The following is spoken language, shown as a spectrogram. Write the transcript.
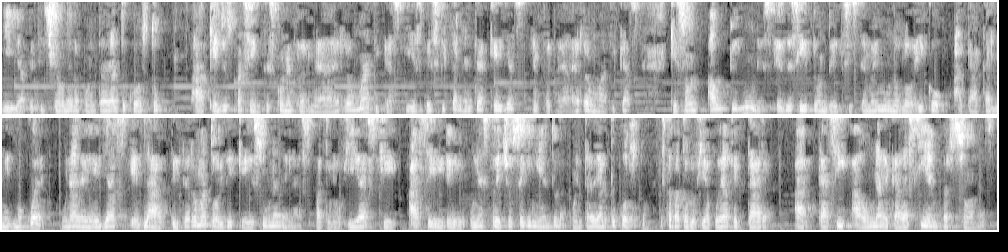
y a petición de la cuenta de alto costo, a aquellos pacientes con enfermedades reumáticas y específicamente a aquellas enfermedades reumáticas que son autoinmunes, es decir, donde el sistema inmunológico ataca al mismo cuerpo. Una de ellas es la artritis reumatoide, que es una de las patologías que hace eh, un estrecho seguimiento en la cuenta de alto costo. Esta patología puede afectar a casi a una de cada 100 personas,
